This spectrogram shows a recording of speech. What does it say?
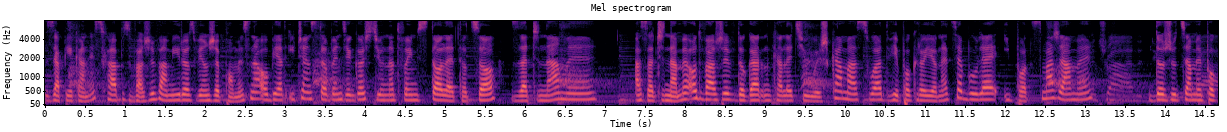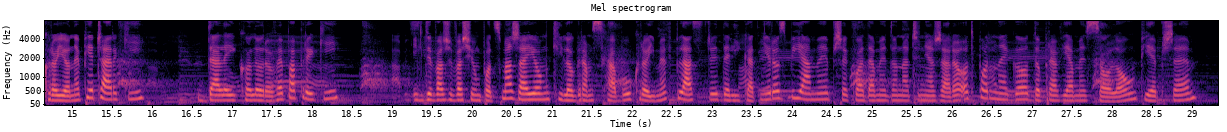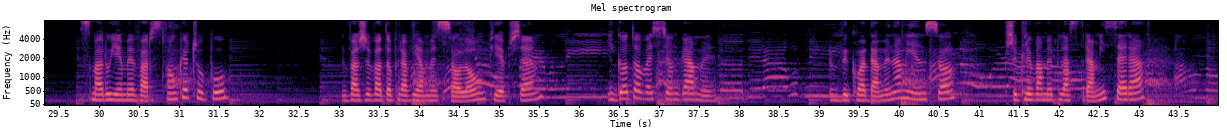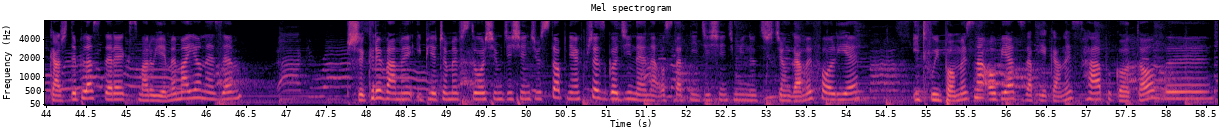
Zapiekany schab z warzywami rozwiąże pomysł na obiad i często będzie gościł na Twoim stole. To co? Zaczynamy! A zaczynamy od warzyw. Do garnka leci łyżka masła, dwie pokrojone cebule i podsmażamy. Dorzucamy pokrojone pieczarki, dalej kolorowe papryki. I gdy warzywa się podsmażają, kilogram schabu kroimy w plastry, delikatnie rozbijamy, przekładamy do naczynia żaroodpornego, doprawiamy solą, pieprzem. Smarujemy warstwą keczupu. Warzywa doprawiamy solą, pieprzem. I gotowe ściągamy. Wykładamy na mięso. Przykrywamy plastrami sera. Każdy plasterek smarujemy majonezem. Przykrywamy i pieczemy w 180 stopniach przez godzinę. Na ostatnie 10 minut ściągamy folię. I Twój pomysł na obiad, zapiekany schab, gotowy.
